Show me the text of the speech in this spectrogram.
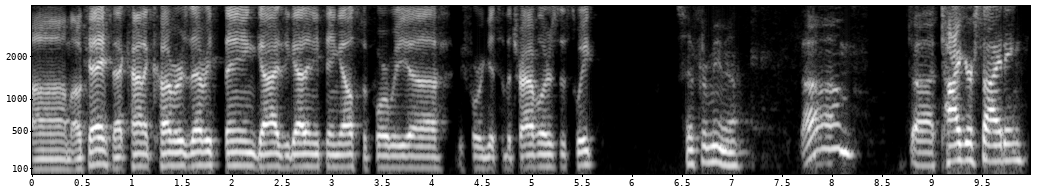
um okay that kind of covers everything guys you got anything else before we uh before we get to the travelers this week So for me, man. Um, uh, tiger sighting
